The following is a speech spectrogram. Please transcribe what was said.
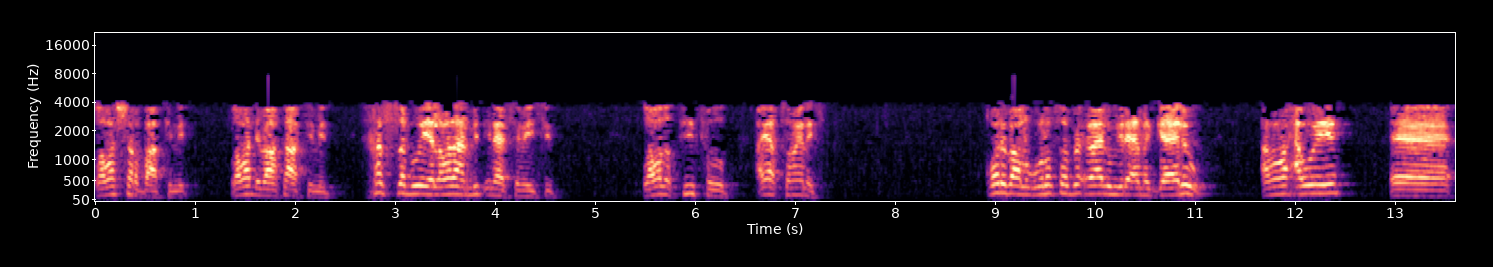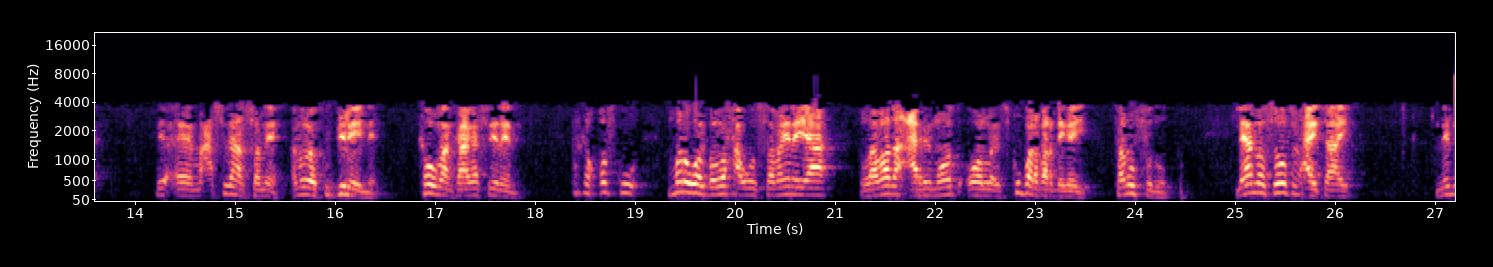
Laba shar baa timid laba dhibaataa timid. Khasab weeye labadan mid inaad samaysid. Labada tii fudud ayaad samaynaysa qori baa lagula soo baxo waa lagu yidhi ama gaalow ama waxa weeye macsidaan samee ama waa ku dilayna kow baan kaaga siinayna marka qofku mar walba waxa uu samaynayaa labada arrimood oo la isku barbar dhigay tan u fudud. Leanna sababtu maxay tahay nb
